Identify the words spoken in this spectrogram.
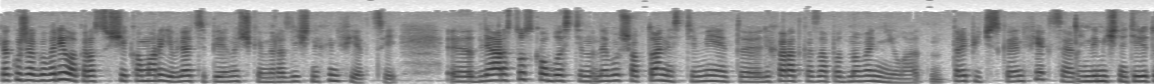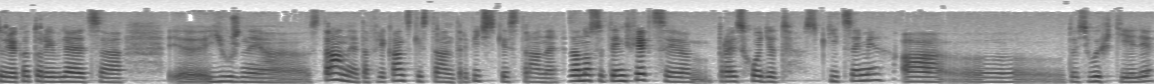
Как уже говорила, кровососущие комары являются переносчиками различных инфекций. Э, для Ростовской области наибольшую актуальность имеет э, лихорадка западного Нила, тропическая инфекция, эндемичная территория которой является э, южные страны, это африканские страны, тропические страны. Занос этой инфекции происходит с птицами, а, то есть в их теле.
